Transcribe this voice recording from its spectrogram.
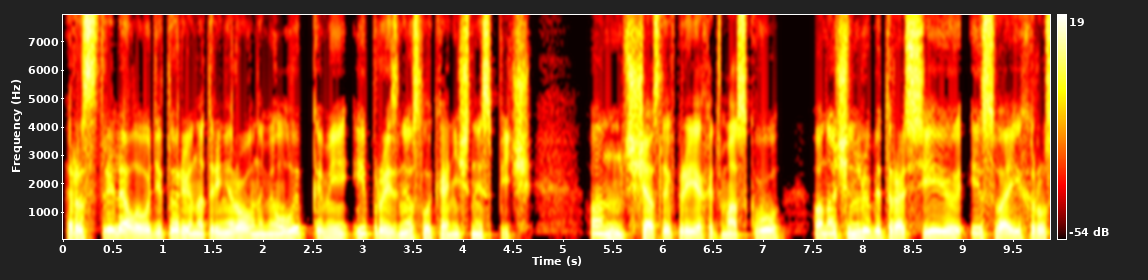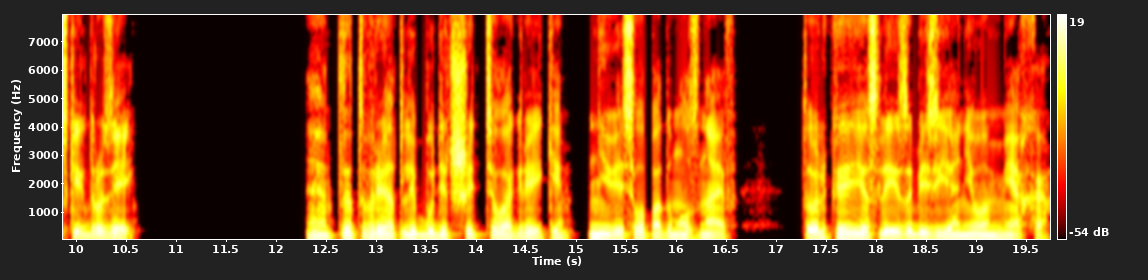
расстрелял аудиторию натренированными улыбками и произнес лаконичный спич. Он счастлив приехать в Москву, он очень любит Россию и своих русских друзей. «Этот вряд ли будет шить телогрейки», — невесело подумал Знаев. «Только если из обезьяньего меха.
